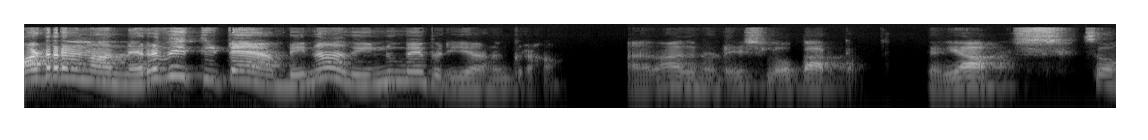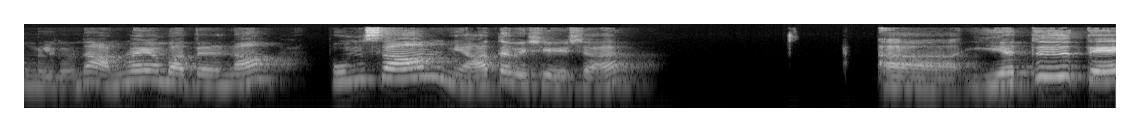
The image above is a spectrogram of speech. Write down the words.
ஆர்டரை நான் நிறைவேற்றிட்டேன் அப்படின்னா அது இன்னுமே பெரிய அனுகிரகம். அதுதான் அதனுடைய ஸ்லோகார்த்தம். சரியா? ஸோ உங்களுக்கு வந்து அன்வயம் பார்த்தீங்கன்னா பும்சாம் ஞாத விசேஷ எது தே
